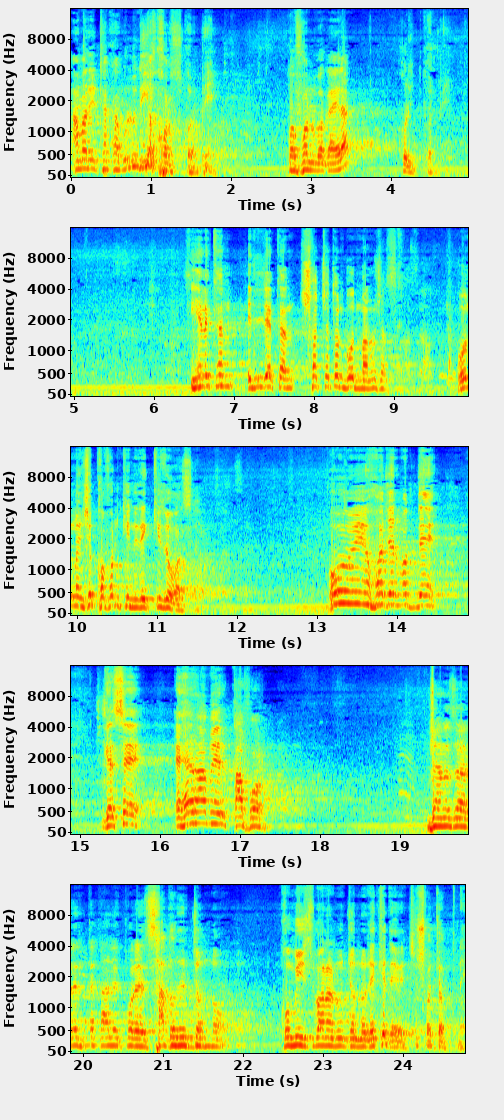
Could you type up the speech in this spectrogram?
আমার এই টাকাগুলো দিয়ে খরচ করবে। কফন বাগায়রা খরিদ করবে। এখান এখান সচেতন বোধ মানুষ আছে। বোধ মানুষের কফন কিনে রে কিজো আছে। ওই হজের মধ্যে গেছে এহরামের কাফন। জানাজার এতেকালের পরে সাদরের জন্য কমিজ বানানোর জন্য রেখে দেওয়া সচেতনে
